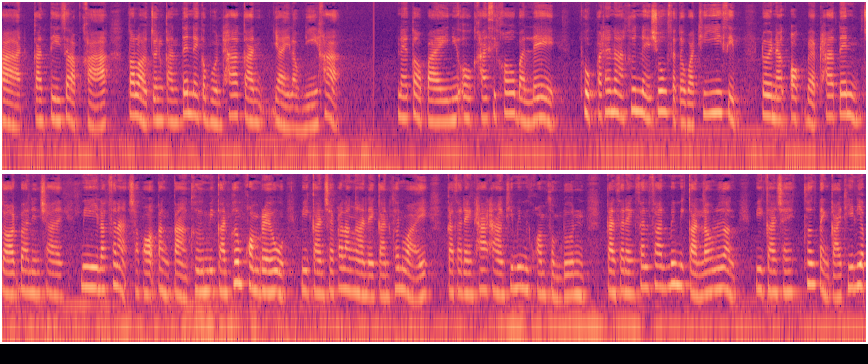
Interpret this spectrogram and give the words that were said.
กาศ การตีสลับขา ตลอดจนการเต้นในกระบวนท่าการใหญ่เหล่านี้ค่ะ และต่อไป Neo Classical Ballet ถูกพัฒนาขึ้นในช่วงศตวรรษที่ 20 โดยนักออกแบบท่าเต้นจอร์ดบาเลนชัยมีลักษณะเฉพาะต่างๆ คือมีการเพิ่มความเร็ว มีการใช้พลังงานในการเคลื่อนไหว การแสดงท่าทางที่ไม่มีความสมดุล การแสดงสั้นๆ ไม่มีการเล่าเรื่อง มีการใช้เครื่องแต่งกายที่เรียบ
